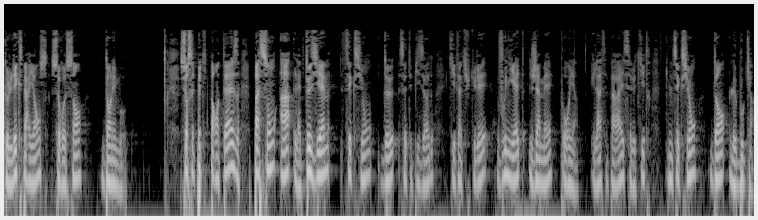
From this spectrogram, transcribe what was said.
que l'expérience se ressent dans les mots. Sur cette petite parenthèse, passons à la deuxième section de cet épisode qui est intitulé Vous n'y êtes jamais pour rien. Et là, c'est pareil, c'est le titre d'une section dans le bouquin.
